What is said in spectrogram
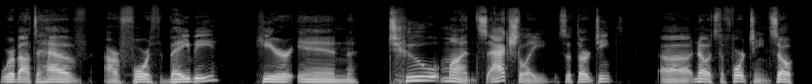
We're about to have our fourth baby here in two months. Actually, it's the 13th. Uh, no, it's the 14th. So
